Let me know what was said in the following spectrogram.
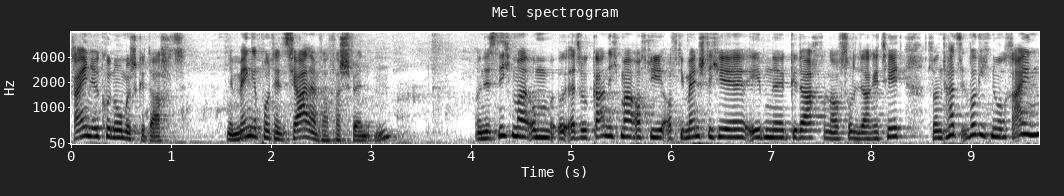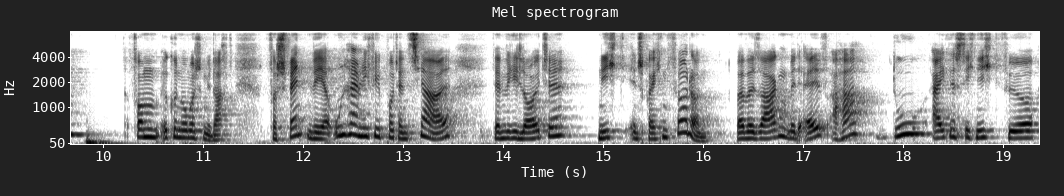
rein ökonomisch gedacht eine Menge Potenzial einfach verschwenden. Und jetzt nicht mal um, also gar nicht mal auf die, auf die menschliche Ebene gedacht und auf Solidarität, sondern tatsächlich wirklich nur rein vom ökonomischen gedacht, verschwenden wir ja unheimlich viel Potenzial, wenn wir die Leute nicht entsprechend fördern. Weil wir sagen mit elf, aha, du eignest dich nicht für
